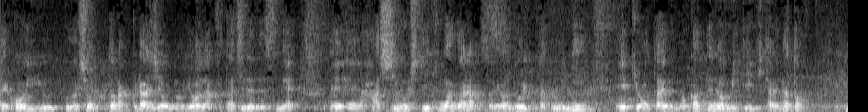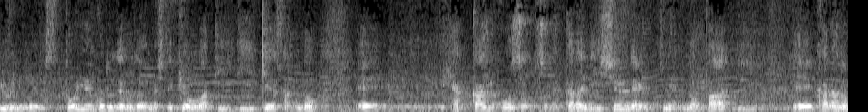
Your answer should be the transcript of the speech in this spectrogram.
えこういうショートラックラジオのような形でですね、え発信をしていきながらそれがどういったふうに影響を与えるのかっていうのを見ていきたいなというふうに思います。ということでございまして今日は TDK さんの、え100回放送それから2周年記念のパーティーえー、からの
